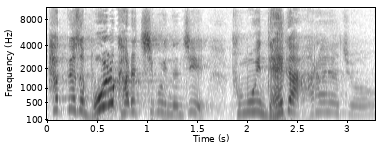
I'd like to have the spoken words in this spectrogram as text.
학교에서 뭘 가르치고 있는지 부모인 내가 알아야죠.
